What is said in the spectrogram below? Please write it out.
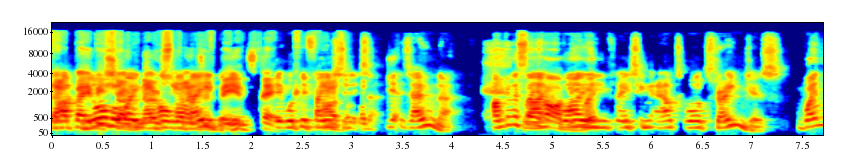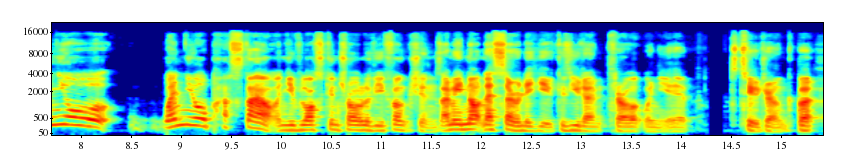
That Like, baby normal showed no hold a signs of being sick. It would be I was- facing its, Yeah. its owner. I'm going to say, Like, Harvey, why are you facing it out towards strangers? when you're when you're passed out and you've lost control of your functions. I mean, not necessarily you because you don't throw up when you're too drunk, but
